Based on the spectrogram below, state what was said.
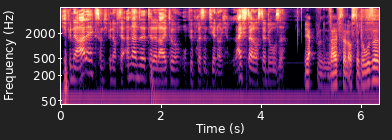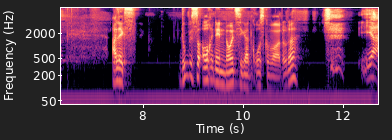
ich bin der Alex und ich bin auf der anderen Seite der Leitung und wir präsentieren euch Lifestyle aus der Dose. Ja, Lifestyle aus der Dose. Alex, du bist doch auch in den 90ern groß geworden, oder? Ja,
